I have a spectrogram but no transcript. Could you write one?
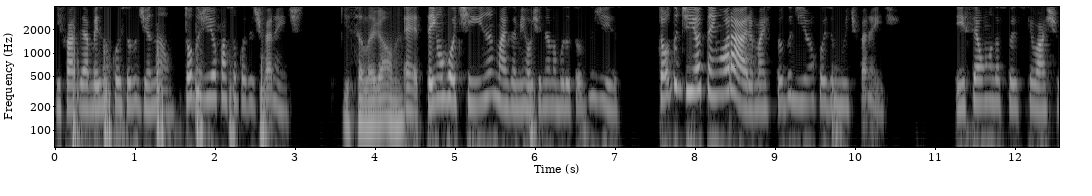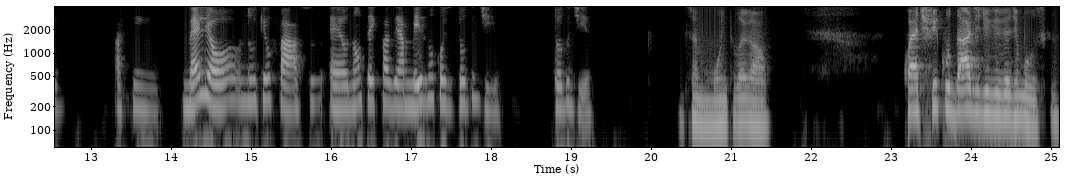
e fazer a mesma coisa todo dia. Não. Todo dia eu faço uma coisa diferente. Isso é legal, né? É, tenho rotina, mas a minha rotina ela muda todos os dias. Todo dia eu tenho um horário, mas todo dia é uma coisa muito diferente. Isso é uma das coisas que eu acho, assim, melhor no que eu faço, é eu não ter que fazer a mesma coisa todo dia. Todo dia. Isso é muito legal. Qual é a dificuldade de viver de música?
